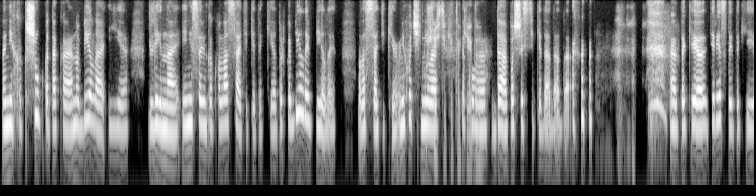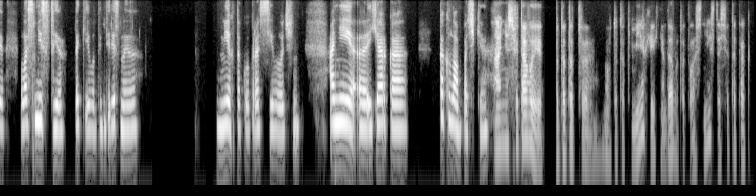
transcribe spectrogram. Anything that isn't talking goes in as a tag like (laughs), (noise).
на них как шубка такая, оно белое и длинное, и они сами как волосатики такие, только белые-белые волосатики. У них очень милое... Пушистики такие, такое, да? Да, пушистики, да-да-да. (laughs) Такие интересные, такие лоснистые, такие вот интересные мех такой красивый очень. Они э, ярко, как лампочки. Они световые, вот этот, э, вот этот мех их, да, вот эта лоснистость, это как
